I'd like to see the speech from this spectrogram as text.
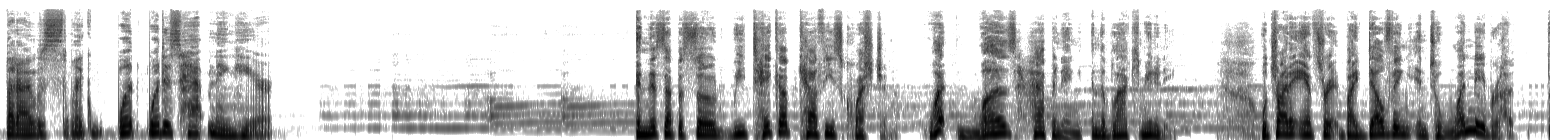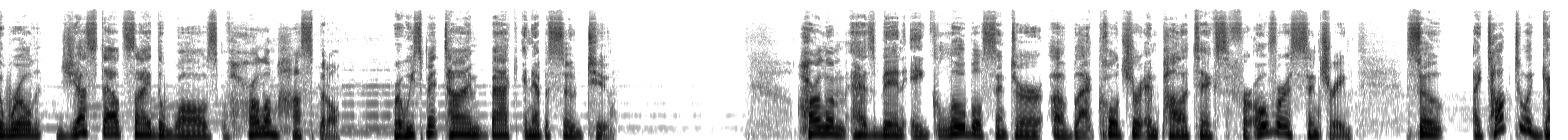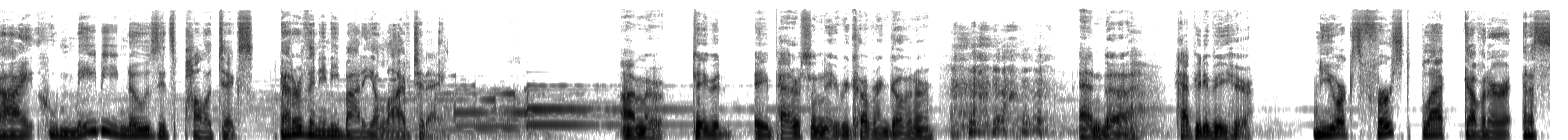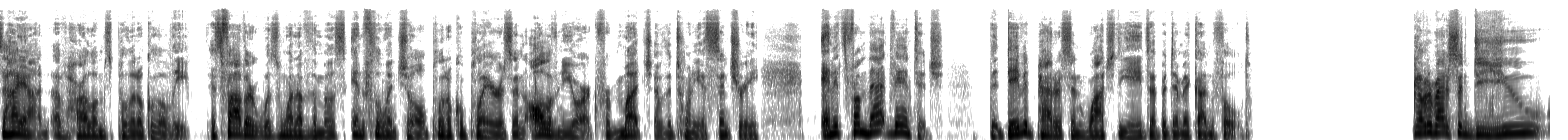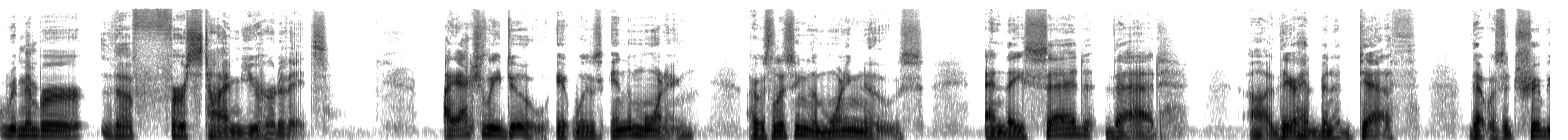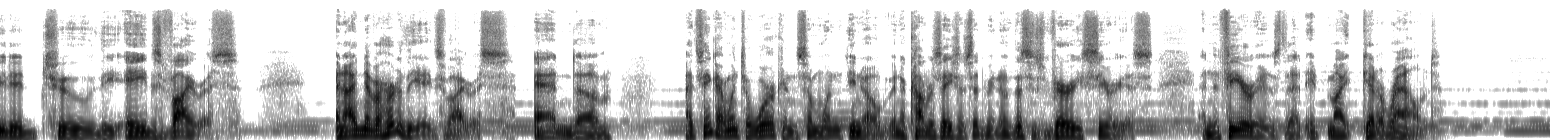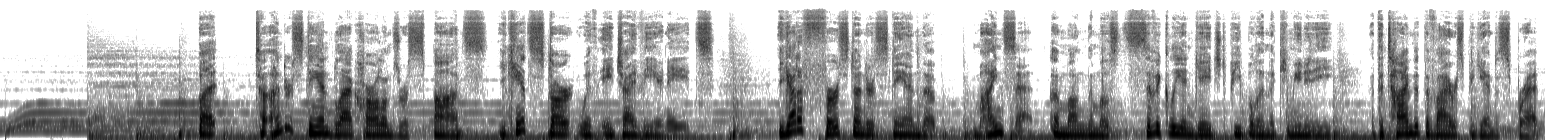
But I was like, what what is happening here? In this episode, we take up Cathy's question What was happening in the black community? We'll try to answer it by delving into one neighborhood, the world just outside the walls of Harlem Hospital, where we spent time back in episode two. Harlem has been a global center of black culture and politics for over a century. So I talked to a guy who maybe knows its politics better than anybody alive today. I'm a David A. Paterson, a recovering governor, and uh, happy to be here. New York's first black governor and a scion of Harlem's political elite. His father was one of the most influential political players in all of New York for much of the 20th century. And it's from that vantage that David Paterson watched the AIDS epidemic unfold. Governor Paterson, do you remember the first time you heard of AIDS? I actually do. It was in the morning. I was listening to the morning news, and they said that uh, there had been a death that was attributed to the AIDS virus. And I'd never heard of the AIDS virus. And um, I think I went to work, and someone, you know, in a conversation said to me, No, this is very serious. And the fear is that it might get around. But to understand Black Harlem's response, you can't start with HIV and AIDS. You got to first understand the mindset among the most civically engaged people in the community at the time that the virus began to spread.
